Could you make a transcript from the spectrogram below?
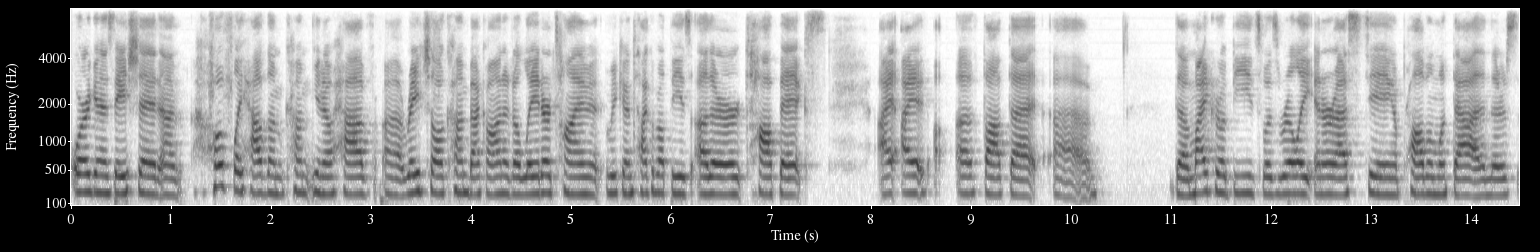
organization um, hopefully have them come, you know, have uh, Rachel come back on at a later time. We can talk about these other topics. I, I uh, thought that. Uh, the micro beads was really interesting a problem with that and there's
